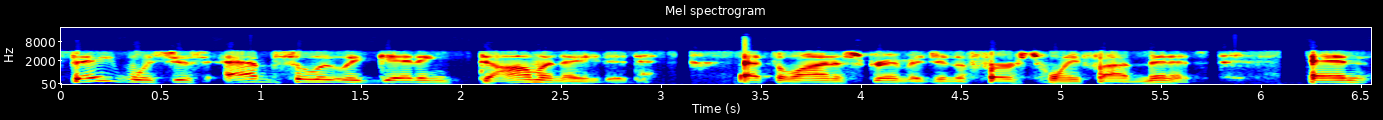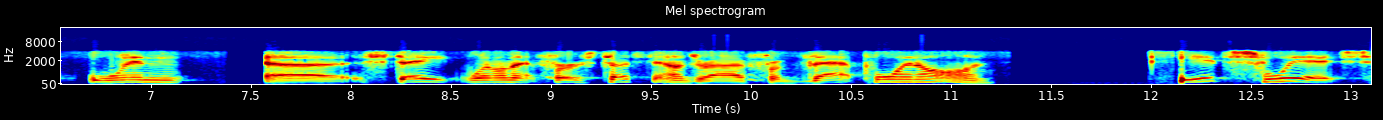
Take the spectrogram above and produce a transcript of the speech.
State was just absolutely getting dominated at the line of scrimmage in the first 25 minutes. And when uh, State went on that first touchdown drive from that point on, it switched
